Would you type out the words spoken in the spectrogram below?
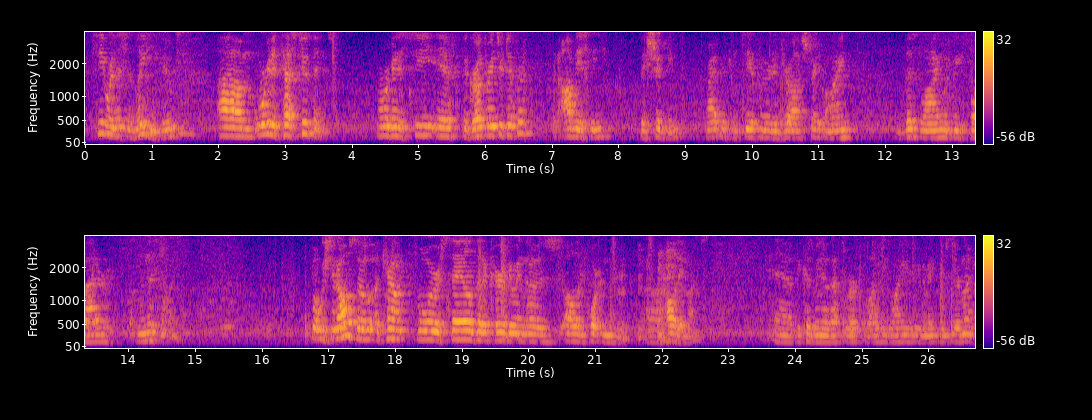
see where this is leading to. Um, we're going to test two things. We're going to see if the growth rates are different, and obviously they should be. Right? We can see if we were to draw a straight line, this line would be flatter than this line. But we should also account for sales that occur during those all-important uh, holiday months. Uh, because we know that's where a lot of these wineries are gonna make most of their money.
